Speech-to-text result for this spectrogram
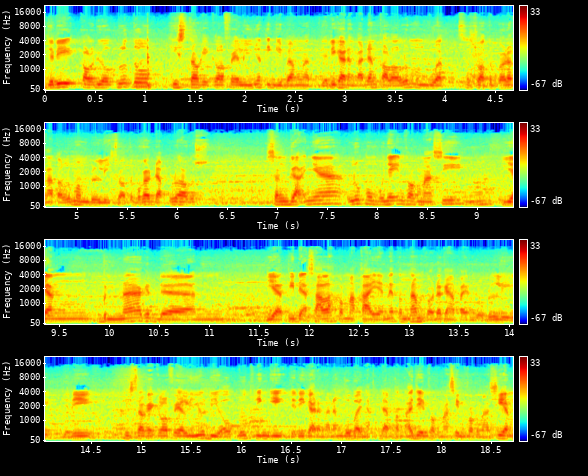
Jadi kalau di Old Blue tuh historical value-nya tinggi banget. Jadi kadang-kadang kalau lu membuat sesuatu produk atau lu membeli suatu produk, lu harus seenggaknya lu mempunyai informasi yang benar dan ya tidak salah pemakaiannya tentang produk yang apa yang lu beli. Jadi historical value di Blue tinggi. Jadi kadang-kadang gue banyak dapat aja informasi-informasi yang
